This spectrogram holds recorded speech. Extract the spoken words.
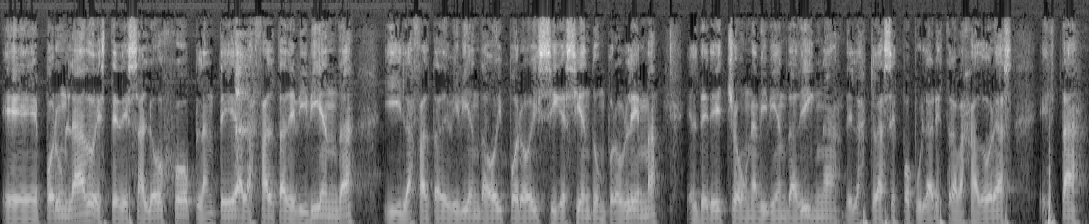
Eh, por un lado, este desalojo plantea la falta de vivienda, y la falta de vivienda hoy por hoy sigue siendo un problema. El derecho a una vivienda digna de las clases populares trabajadoras está,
